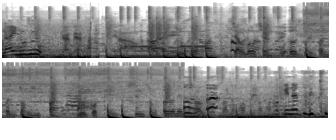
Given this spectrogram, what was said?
Nai nunu. 如果放角落潜伏恶鬼分分钟一放，如果提心中恶念超过善的话，没办法。 Okay na dito.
